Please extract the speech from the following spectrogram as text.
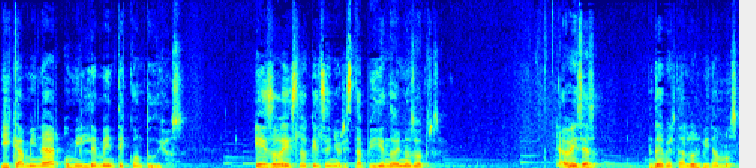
y caminar humildemente con tu Dios." Eso es lo que el Señor está pidiendo de nosotros. A veces de verdad lo olvidamos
